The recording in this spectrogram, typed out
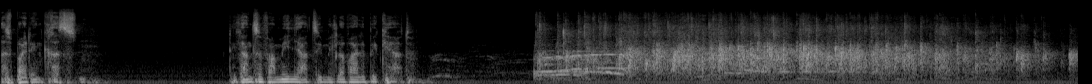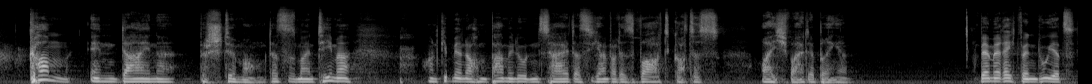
als bei den Christen? Die ganze Familie hat sich mittlerweile bekehrt. Komm in deine Bestimmung. Das ist mein Thema. Und gib mir noch ein paar Minuten Zeit, dass ich einfach das Wort Gottes euch weiterbringe. Wäre mir recht, wenn du jetzt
